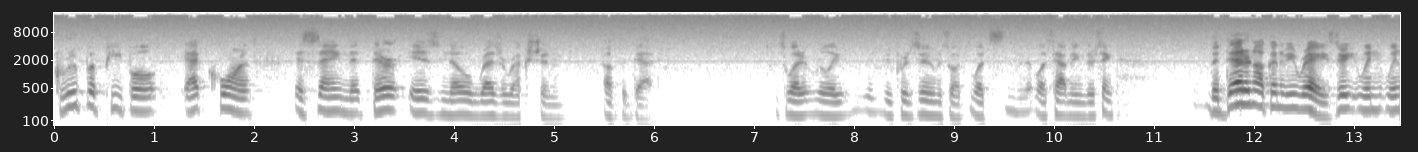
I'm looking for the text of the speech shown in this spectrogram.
group of people at Corinth is saying that there is no resurrection of the dead. That's what it really we presume is what, what's what's happening. They're saying the dead are not going to be raised. They're, when when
